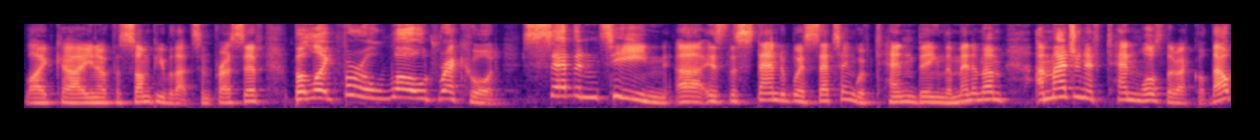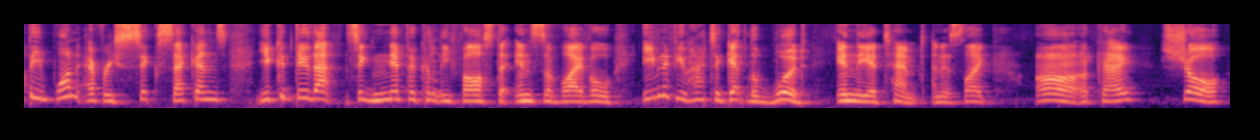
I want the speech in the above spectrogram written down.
Like, uh, you know, for some people that's impressive. But, like, for a world record, 17 uh, is the standard we're setting, with 10 being the minimum. Imagine if 10 was the record. That would be one every six seconds. You could do that significantly faster in survival, even if you had to get the wood in the attempt. And it's like, oh, okay, sure.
